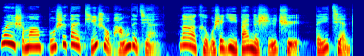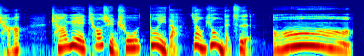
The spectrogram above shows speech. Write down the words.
为什么不是带提手旁的“捡”？那可不是一般的拾取，得检查、查阅，挑选出对的要用的字。哦，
